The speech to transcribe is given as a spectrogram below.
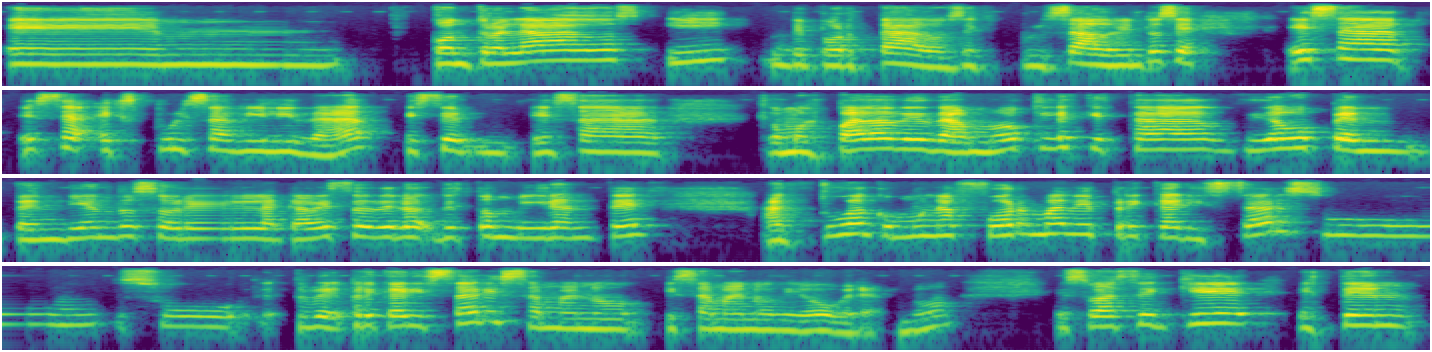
em, controlados y deportados, expulsados. Entonces, esa, esa expulsabilidad, ese, esa como espada de Damocles que está, digamos, pendiendo sobre la cabeza de, de, estos migrantes, actúa como una forma de precarizar, su, su, precarizar esa, mano, esa mano de obra. ¿no? Eso hace que estén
